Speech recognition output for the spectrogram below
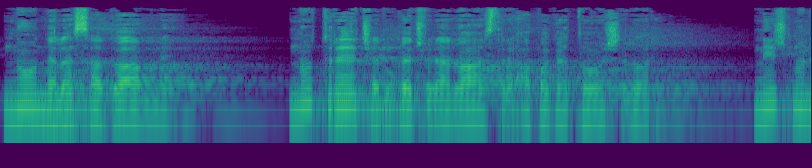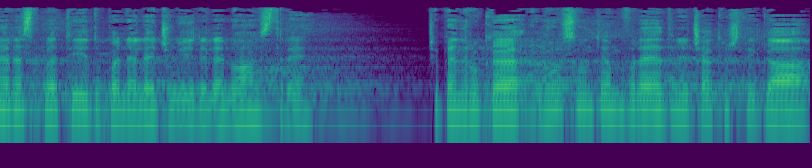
Nu ne lăsa, Doamne, nu trece rugăciunea noastră a păcătoșilor, nici nu ne răsplăti după nelegiuirile noastre, ci pentru că nu suntem vrednici a câștiga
